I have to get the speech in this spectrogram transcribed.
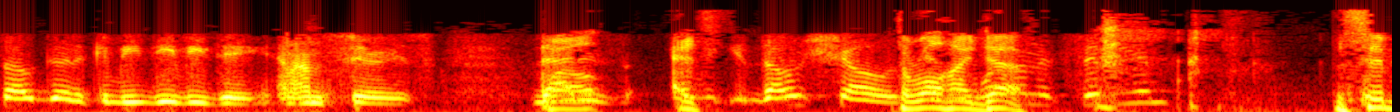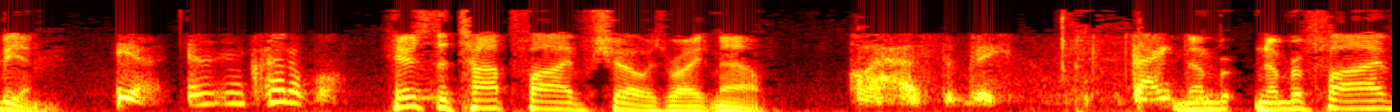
so good it can be DVD, and I'm serious. That Well, is every- those shows. they're all and high the one def. the Sybian, The Sybian. yeah, incredible. Here's the top five shows right now. Oh, it has to be. Thank Number number five,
